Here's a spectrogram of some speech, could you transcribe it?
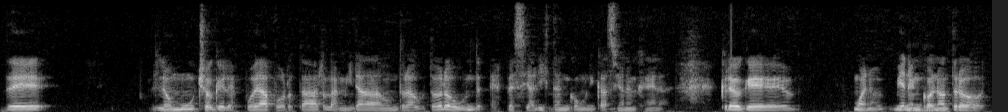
de lo mucho que les puede aportar la mirada de un traductor o un especialista en comunicación en general. Creo que, bueno, vienen con otro,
